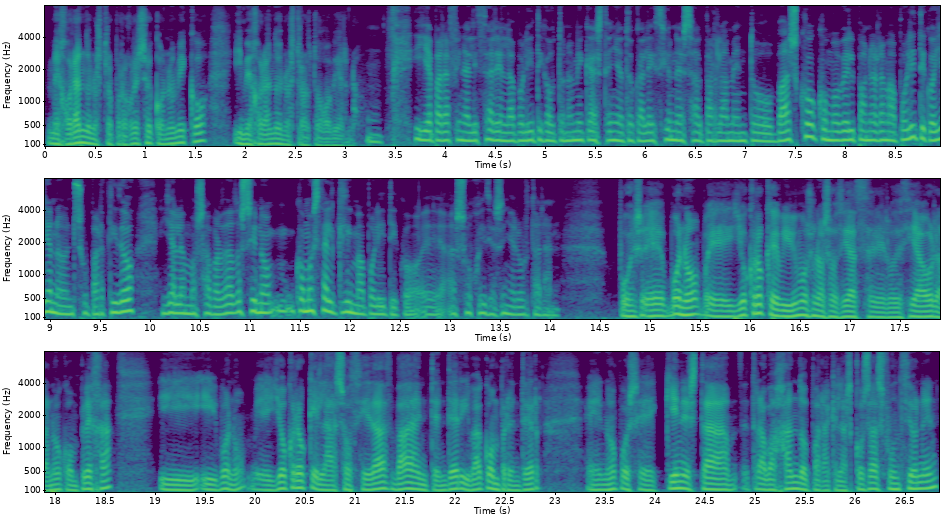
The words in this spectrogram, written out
mejorando nuestro progreso económico y mejorando nuestro autogobierno. Mm. Y ya para finalizar en la política autonómica, este año toca elecciones al Parlamento Vasco. ¿Cómo ve el panorama político? Ya no en su partido, ya lo hemos abordado, sino cómo está el clima político eh, a su juicio, señor Hurtarán. Pues eh, bueno, eh, yo creo que vivimos una sociedad, lo decía ahora, no compleja, y, bueno, yo creo que la sociedad va a entender y va a comprender ¿no? pues, quién está trabajando para que las cosas funcionen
